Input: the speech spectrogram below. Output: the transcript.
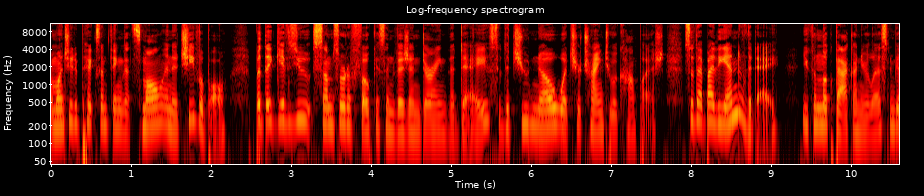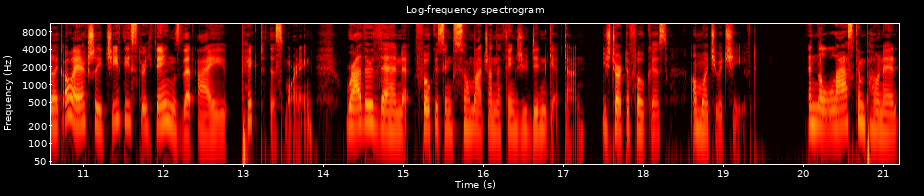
I want you to pick something that's small and achievable, but that gives you some sort of focus and vision during the day so that you know what you're trying to accomplish. So that by the end of the day, you can look back on your list and be like, oh, I actually achieved these three things that I picked this morning, rather than focusing so much on the things you didn't get done. You start to focus on what you achieved. And the last component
